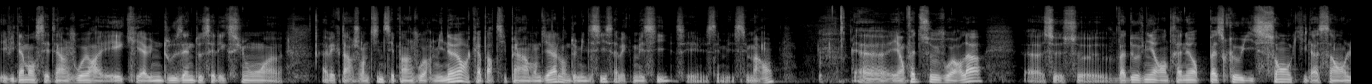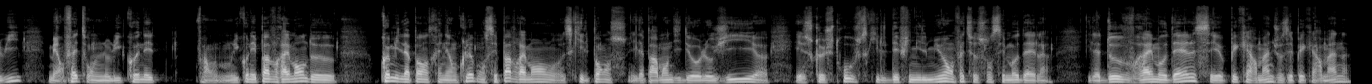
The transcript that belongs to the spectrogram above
Évidemment, c'était un joueur et, qui a une douzaine de sélections euh, avec l'Argentine. C'est pas un joueur mineur qui a participé à un mondial en 2006 avec Messi. C'est marrant. Euh, et en fait, ce joueur-là euh, va devenir entraîneur parce qu'il sent qu'il a ça en lui, mais en fait, on ne lui connaît, on lui connaît pas vraiment de comme il n'a pas entraîné en club, on ne sait pas vraiment ce qu'il pense. Il n'a pas vraiment d'idéologie. Euh, et ce que je trouve, ce qu'il définit le mieux, en fait, ce sont ses modèles. Il a deux vrais modèles. C'est Peckerman, José Peckerman,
